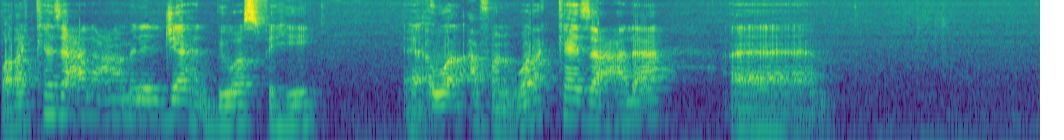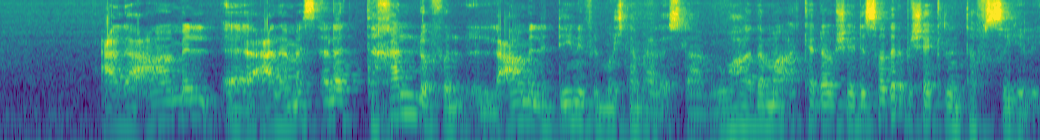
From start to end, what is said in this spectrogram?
وركز على عامل الجهل بوصفه آه، عفوا وركز على آه، على عامل آه، على مسألة تخلف العامل الديني في المجتمع الإسلامي. وهذا ما أكده شهيد الصدر بشكل تفصيلي.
